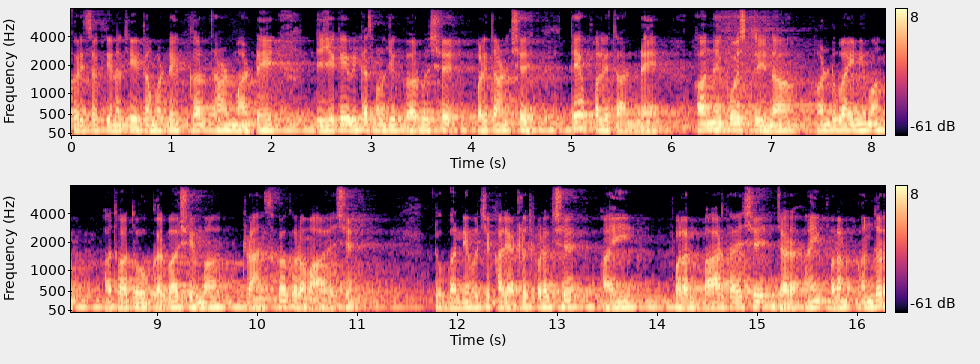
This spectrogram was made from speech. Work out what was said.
કરી શકતી નથી. એટલા માટે ગર્ભધારણ માટે જે જે વિકાસ વિકાસમાં જે ગર્ભ છે, ફલિતાણ છે, તે ફલિતાણને અન્ય કોઈ સ્ત્રીના અંડવાહિનીમાં અથવા તો ગર્ભાશયમાં ટ્રાન્સફર કરવામાં આવે છે. તો બંને વચ્ચે ખાલી આટલો જ ફરક છે. અહીં ફલન બહાર થાય છે, જ્યારે અહીં ફલન અંદર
